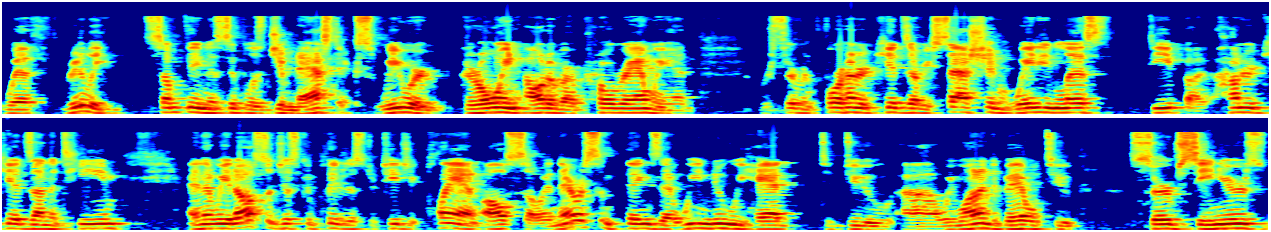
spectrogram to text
with really something as simple as gymnastics. We were growing out of our program. We had we're serving 400 kids every session, waiting list deep, 100 kids on the team. And then we had also just completed a strategic plan, also. And there were some things that we knew we had to do. Uh, we wanted to be able to serve seniors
